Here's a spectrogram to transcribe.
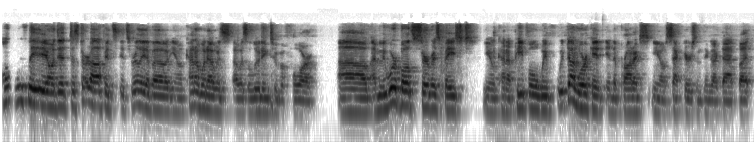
honestly, you know, to, to, start off, it's it's really about you know kind of what I was I was alluding to before. Uh, I mean, we're both service based, you know, kind of people. We've we've done work in, in the products, you know, sectors and things like that. But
